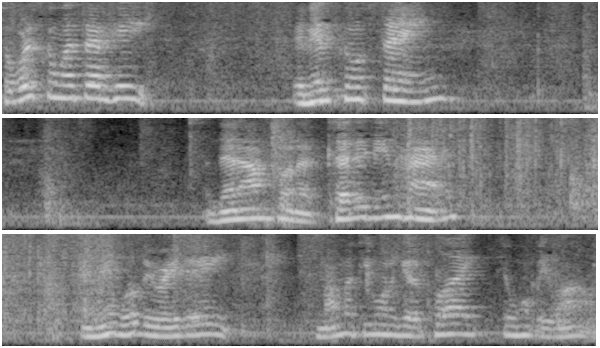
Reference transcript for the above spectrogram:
So we're just gonna let that heat. And then it's gonna steam. And then I'm gonna cut it in half. And then we'll be ready to eat. Mama, if you wanna get a plate, it won't be long.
